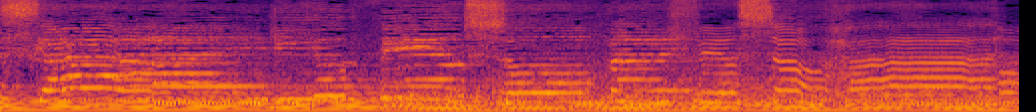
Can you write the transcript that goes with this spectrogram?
sky. Do you feel so high? I feel so high.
